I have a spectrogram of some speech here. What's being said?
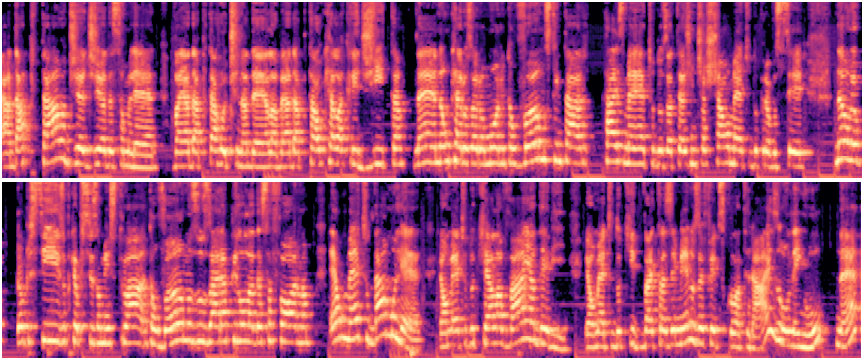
adaptar o dia a dia dessa mulher, vai adaptar a rotina dela, vai adaptar o que ela acredita, né? Não quero usar hormônio, então vamos tentar tais métodos até a gente achar o método para você. Não, eu, eu preciso, porque eu preciso menstruar, então vamos usar a pílula dessa forma. É o método da mulher, é o método que ela vai aderir, é o método que vai trazer menos efeitos colaterais ou nenhum, né?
